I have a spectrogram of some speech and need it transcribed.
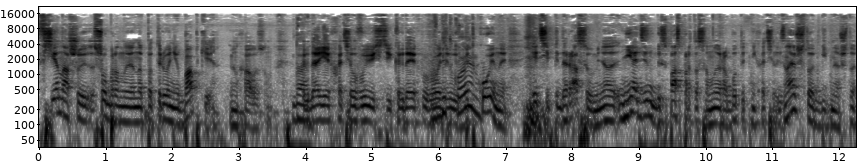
все наши собранные на Патреоне бабки Мюнхгаузен, да. когда я их хотел вывести, когда я их выводил в биткоины, эти пидорасы у меня ни один без паспорта со мной работать не хотел. И знаешь, что обидно? Что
